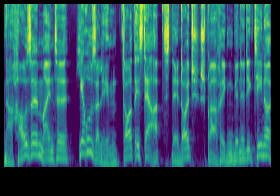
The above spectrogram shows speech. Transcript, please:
Nach Hause meinte Jerusalem. Dort ist er Abt der deutschsprachigen Benediktiner.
